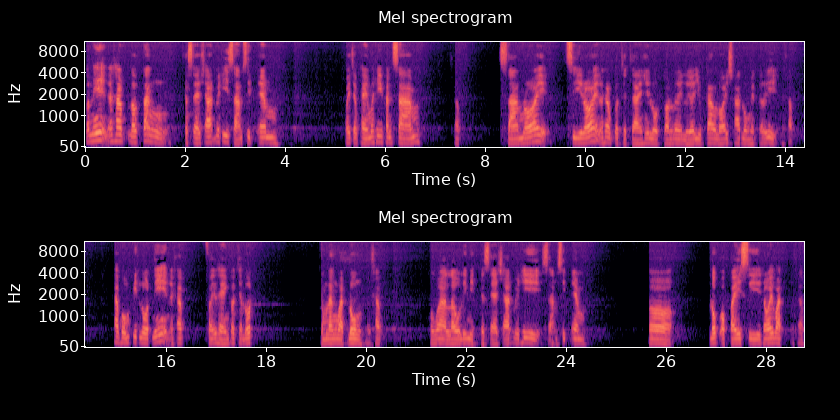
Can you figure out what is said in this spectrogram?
ตอนนี้นะครับเราตั้งกระแสชาร์จไว้ที่ 30 แอมป์ ไฟจากแผงมาที่พันสาม สามร้อยสี่ร้อยนะครับ ก็จะจ่ายให้โหลดก่อนเลยเหลืออยู่900ชาร์จลงแบตเตอรี่นะครับ ถ้าผมปิดโหลดนี้นะครับ ไฟแผงก็จะลดกำลังวัดลงนะครับ เพราะว่าเราลิมิตกระแสชาร์จไว้ที่ 30 แอมป์ก็ลบออกไป 400 วัตต์นะครับ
